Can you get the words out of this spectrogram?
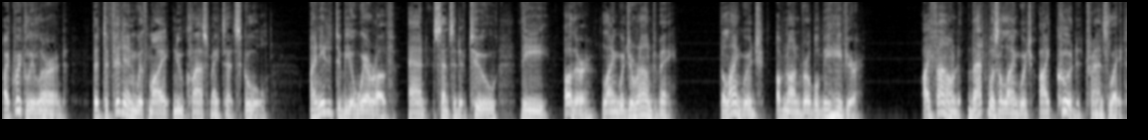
I quickly learned that to fit in with my new classmates at school, I needed to be aware of and sensitive to the other language around me, the language of nonverbal behavior. I found that was a language I could translate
